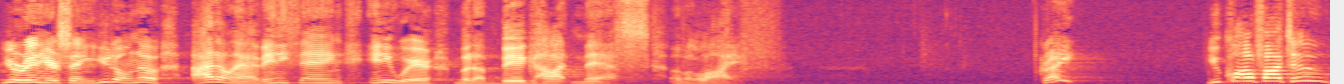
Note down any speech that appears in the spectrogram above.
you're in here saying, You don't know. I don't have anything anywhere but a big hot mess of a life. Great. You qualify too.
